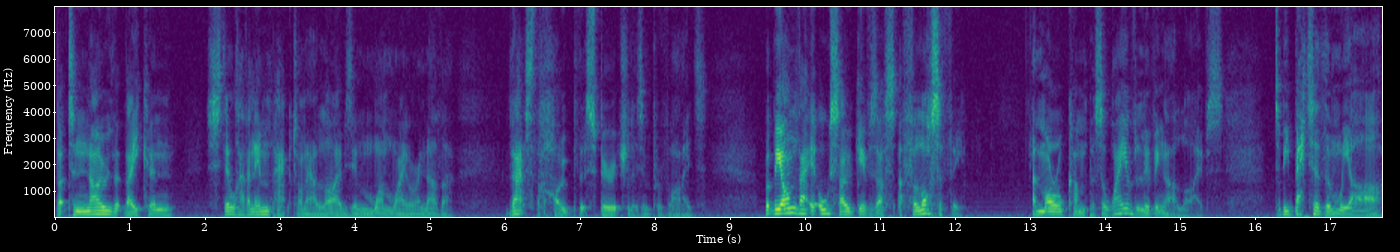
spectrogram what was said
But to know that they can still have an impact on our lives in one way or another, that's the hope that spiritualism provides. But beyond that, it also gives us a philosophy, a moral compass, a way of living our lives to be better than we are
